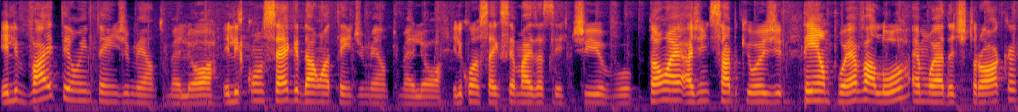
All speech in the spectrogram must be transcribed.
ele vai ter um entendimento melhor, ele consegue dar um atendimento melhor, ele consegue ser mais assertivo. Então, é, a gente sabe que hoje tempo é valor, é moeda de troca.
